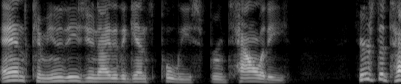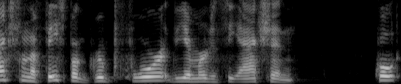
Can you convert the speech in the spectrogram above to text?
and Communities United Against Police Brutality. Here's the text from the Facebook group for the emergency action. Quote,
